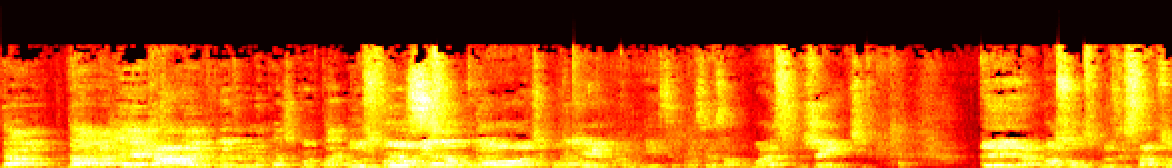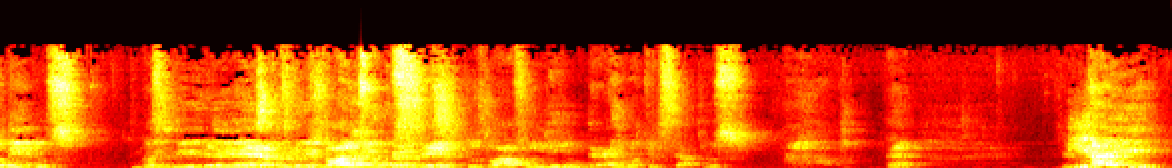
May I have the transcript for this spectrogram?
Dá, pra é, contar. é, mas também não pode contar com Os nomes não tá? pode, porque não. ninguém ser processado. Mas, gente, é, nós fomos para os Estados Unidos. Em 2010, é, tivemos vários concertos lá, lindérrimo, aqueles teatros. Né? E aí,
